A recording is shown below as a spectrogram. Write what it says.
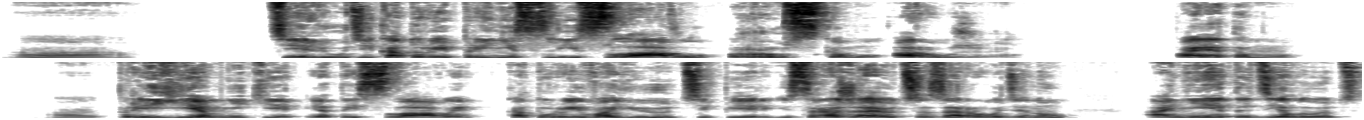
э, те люди, которые принесли славу русскому оружию. Поэтому э, преемники этой славы, которые воюют теперь и сражаются за родину, они это делают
